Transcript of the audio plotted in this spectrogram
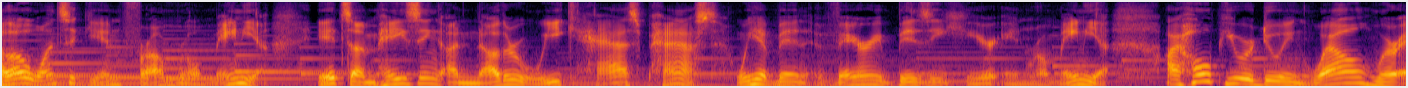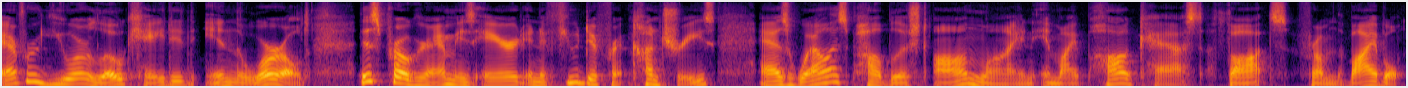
Hello, once again from Romania. It's amazing another week has passed. We have been very busy here in Romania. I hope you are doing well wherever you are located in the world. This program is aired in a few different countries as well as published online in my podcast, Thoughts from the Bible.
